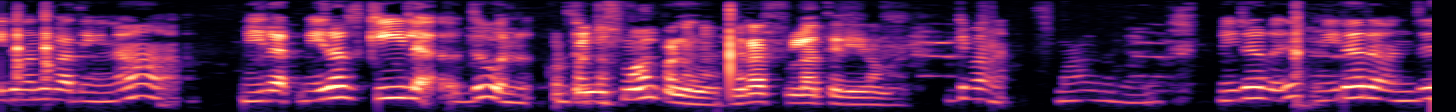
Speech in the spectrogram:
இது வந்து பாத்தீங்கன்னா மிரர் மிரர் கீழே வந்து ஒன்று கொஞ்சம் ஸ்மால் பண்ணுங்க. மிரர் ஃபுல்லாக தெரியுற மாதிரி. பாருங்க ஸ்மால் மிரரு மிரரை வந்து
